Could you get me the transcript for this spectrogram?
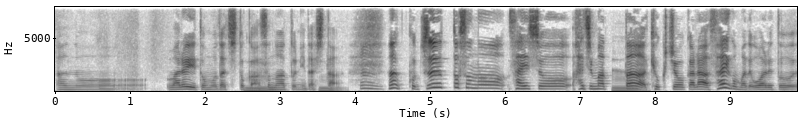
あのー悪い友達とか、うん。その後に出した、うん。なんかこうずっとその最初始まった曲調から最後まで終わると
